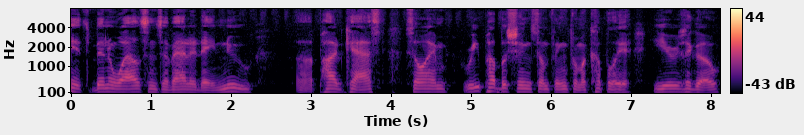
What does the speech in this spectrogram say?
It's been a while since I've added a new uh, podcast, so I'm republishing something from a couple of years ago.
